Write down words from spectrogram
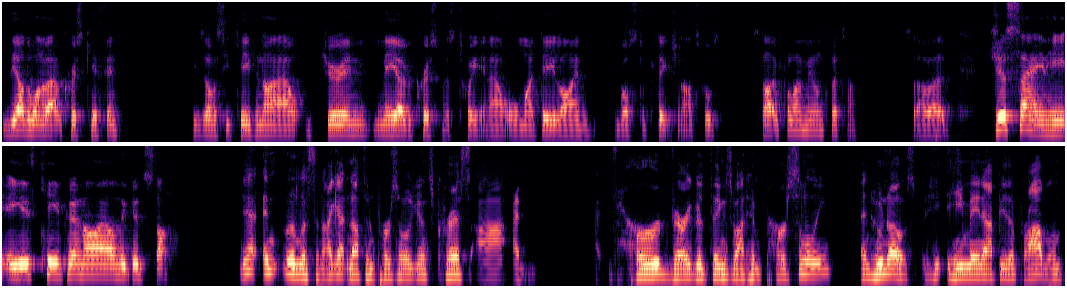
the other one about Chris Kiffin. He's obviously keeping an eye out. During me over Christmas tweeting out all my D line roster prediction articles, started following me on Twitter. So uh, just saying, he, he is keeping an eye on the good stuff. Yeah, and listen, I got nothing personal against Chris. Uh, I, I've heard very good things about him personally, and who knows, he he may not be the problem.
